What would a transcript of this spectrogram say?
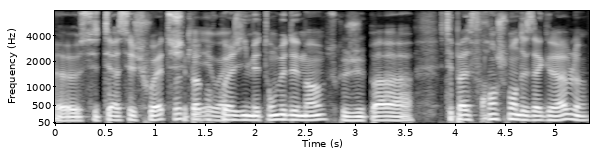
Euh, c'était assez chouette. Je sais Ok, pas pourquoi ouais. j'y m'est tombé des mains parce que j'ai pas c'était pas franchement désagréable.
